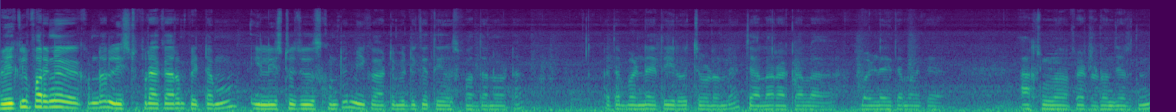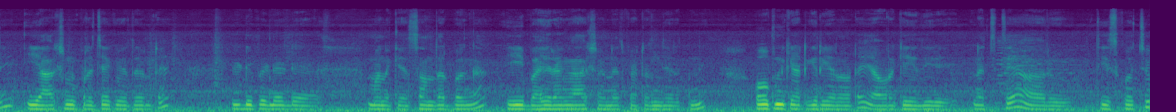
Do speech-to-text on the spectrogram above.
వెహికల్ పరంగా కాకుండా లిస్ట్ ప్రకారం పెట్టాము. ఈ లిస్ట్ చూసుకుంటే మీకు ఆటోమేటిక్గా తెలిసిపోద్ది అనమాట అయితే బండి అయితే ఈరోజు చూడండి. చాలా రకాల బళ్ళు అయితే మనకి ఆక్షన్లో పెట్టడం జరుగుతుంది. ఈ ఆక్షన్ ప్రత్యేకత ఏంటంటే ఇండిపెండెంట్ డిపెండెంట్ మనకి సందర్భంగా ఈ బహిరంగ ఆక్షన్ అనేది పెట్టడం జరుగుతుంది. ఓపెన్ కేటగిరీ అనమాట. ఎవరికి ఏది నచ్చితే వారు తీసుకోవచ్చు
